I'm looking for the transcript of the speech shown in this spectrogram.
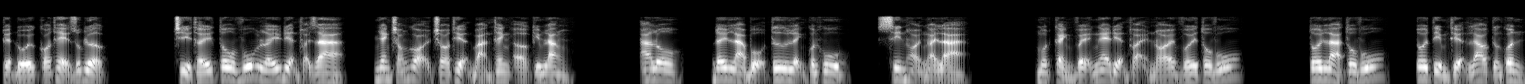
tuyệt đối có thể giúp được. Chỉ thấy tô vũ lấy điện thoại ra, nhanh chóng gọi cho thiện bản thanh ở kim lăng. Alo, đây là bộ tư lệnh quân khu, xin hỏi ngài là một cảnh vệ nghe điện thoại nói với tô vũ. Tôi là tô vũ, tôi tìm thiện lao tướng quân.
